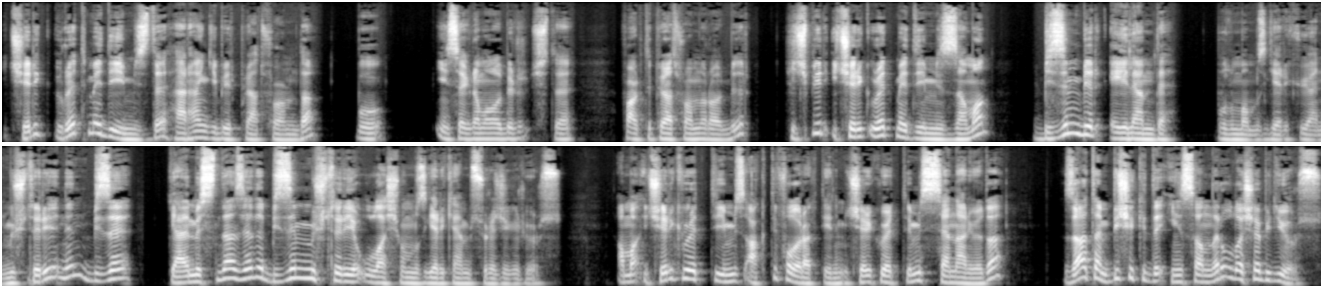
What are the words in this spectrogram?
içerik üretmediğimizde herhangi bir platformda bu Instagram olabilir işte farklı platformlar olabilir. Hiçbir içerik üretmediğimiz zaman bizim bir eylemde bulunmamız gerekiyor. Yani müşterinin bize gelmesinden ziyade bizim müşteriye ulaşmamız gereken bir sürece giriyoruz. Ama içerik ürettiğimiz aktif olarak diyelim içerik ürettiğimiz senaryoda zaten bir şekilde insanlara ulaşabiliyoruz.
